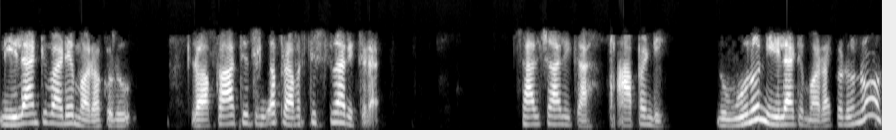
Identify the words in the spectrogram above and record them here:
నీలాంటి వాడే మరొకడు. లోకాతీతులుగా ప్రవర్తిస్తున్నారు ఇక్కడ. చాలు చాలిక ఆపండి. నువ్వును నీలాంటి మరొకడును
